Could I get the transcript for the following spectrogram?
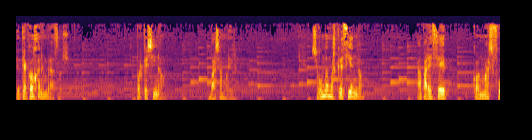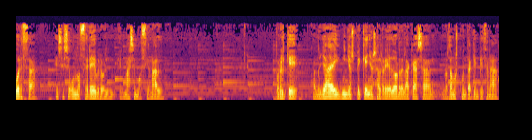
que te acojan en brazos. Porque si no, vas a morir. Según vamos creciendo, aparece con más fuerza ese segundo cerebro, el, más emocional, por el que cuando ya hay niños pequeños alrededor de la casa, nos damos cuenta que empiezan a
